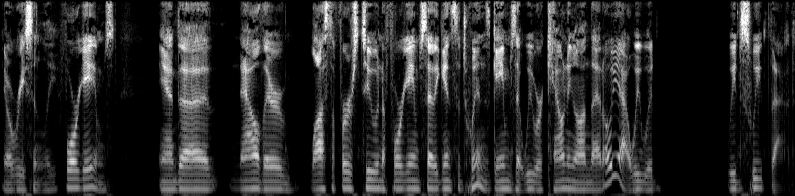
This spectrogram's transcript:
you know, recently, four games, and uh, now they're lost the first two in a four game set against the Twins. Games that we were counting on that. Oh yeah, we would we'd sweep that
